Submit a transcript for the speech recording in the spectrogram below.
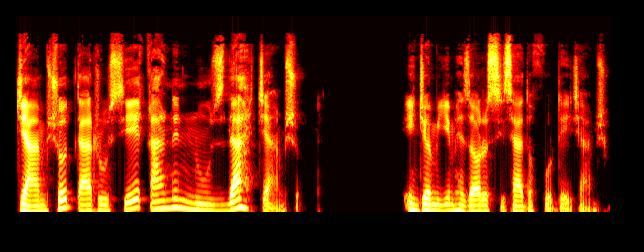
جمع شد در روسیه قرن 19 جمع شد. اینجا میگیم 1300 خورده جمع شد.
